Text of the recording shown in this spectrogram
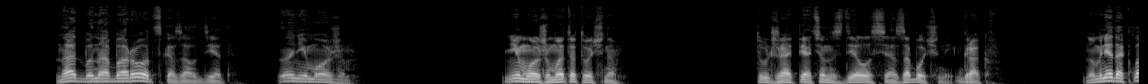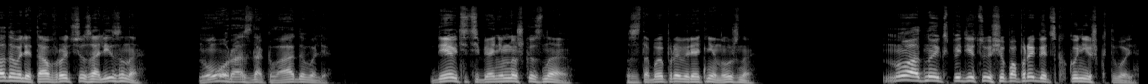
— Надо бы наоборот, — сказал дед. Но не можем. Не можем, это точно. Тут же опять он сделался озабоченный, Граков. Но мне докладывали, там вроде все зализано. Ну, раз докладывали. Да я ведь тебя немножко знаю. За тобой проверять не нужно. Ну, одну экспедицию еще попрыгать, скакунишка твой.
